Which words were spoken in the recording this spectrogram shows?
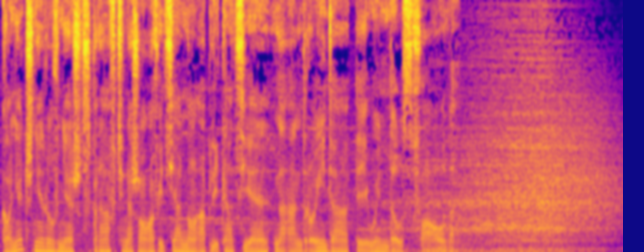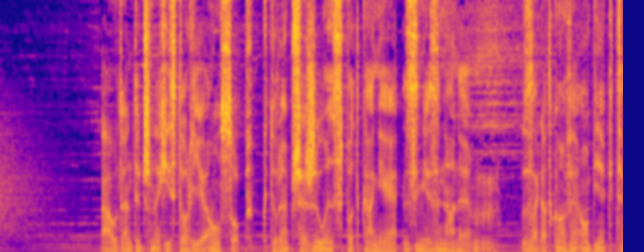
Koniecznie również sprawdź naszą oficjalną aplikację na Androida i Windows Phone. Autentyczne historie osób, które przeżyły spotkanie z nieznanym. Zagadkowe obiekty,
